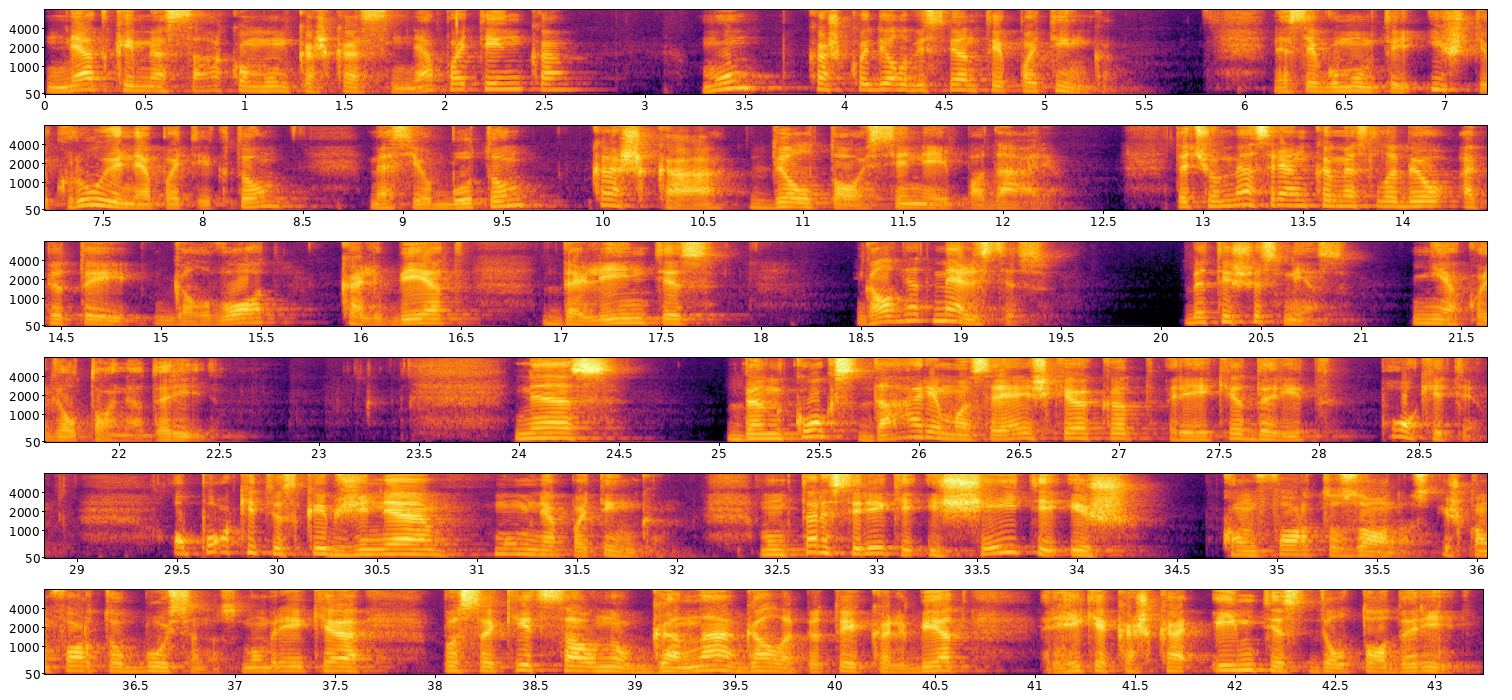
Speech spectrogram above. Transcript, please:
net kai mes sakom, mums kažkas nepatinka, mums kažkodėl vis vien tai patinka. Nes jeigu mums tai iš tikrųjų nepatiktų, mes jau būtum kažką dėl to seniai padarę. Tačiau mes renkamės labiau apie tai galvot, kalbėt, dalintis, gal net melstis, bet iš esmės nieko dėl to nedaryti. Nes bent koks darimas reiškia, kad reikia daryti pokytį. O pokytis, kaip žinia, mums nepatinka. Mums tarsi reikia išeiti iš komforto zonos, iš komforto būsenos. Mums reikia pasakyti savo, nu, gana gal apie tai kalbėti, reikia kažką imtis dėl to daryti.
